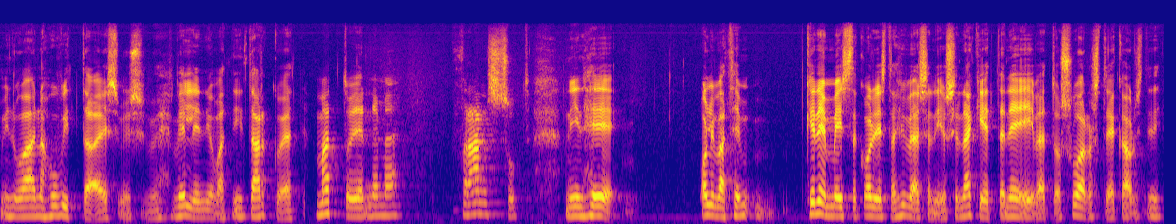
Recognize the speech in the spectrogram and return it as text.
Minua aina huvittaa esimerkiksi, veljeni ovat niin tarkkoja, että mattojen nämä franssut, niin he olivat he kenen meistä kodista hyvänsä, niin jos se näkee, että ne eivät ole suorasta ja kaunisti, niin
